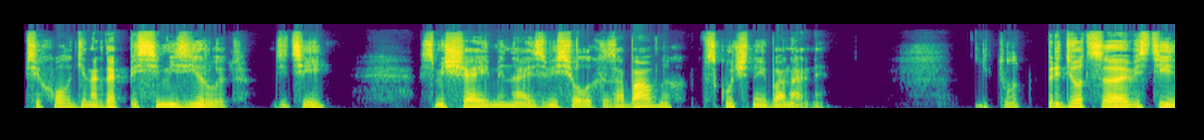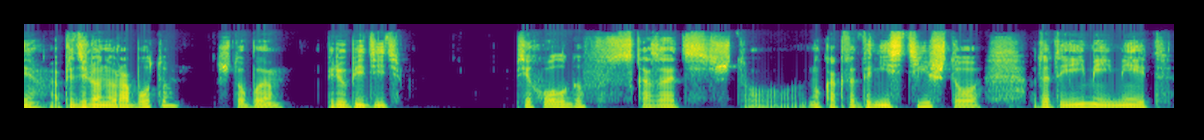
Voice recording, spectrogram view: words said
психологи иногда пессимизируют детей, смещая имена из веселых и забавных в скучные и банальные. И тут придется вести определенную работу, чтобы переубедить психологов, сказать, что ну, как-то донести, что вот это имя имеет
